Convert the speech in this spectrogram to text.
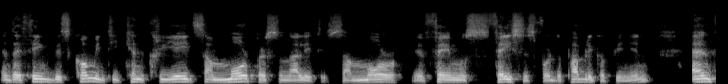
and I think this committee can create some more personalities, some more uh, famous faces for the public opinion and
